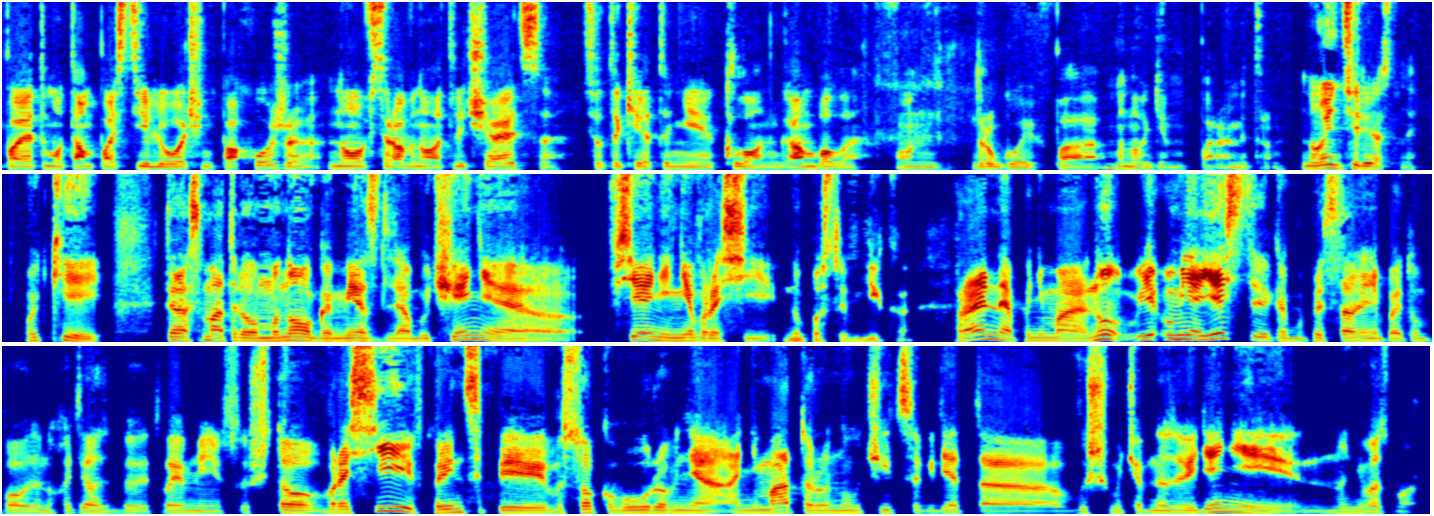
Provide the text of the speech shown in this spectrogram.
поэтому там по стилю очень похоже, но все равно отличается. Все-таки это не клон Гамбола, он другой по многим параметрам, но интересный. Окей. Ты рассматривал много мест для обучения, все они не в России, ну, после ВГИКа. Правильно я понимаю? Ну, я, у меня есть э, как бы представление по этому поводу, но хотелось бы твое мнение услышать, что в России, в принципе, высокого уровня аниматору научиться где-то в высшем учебном заведении, ну, невозможно.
